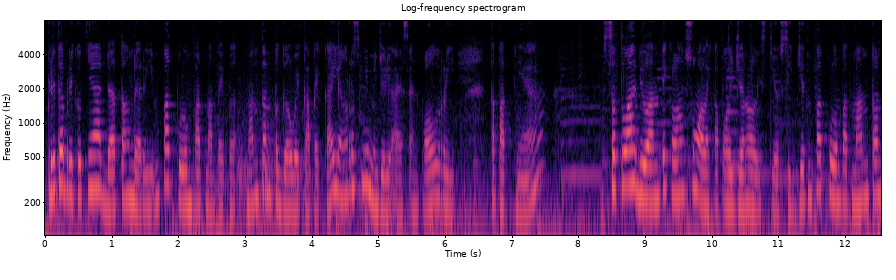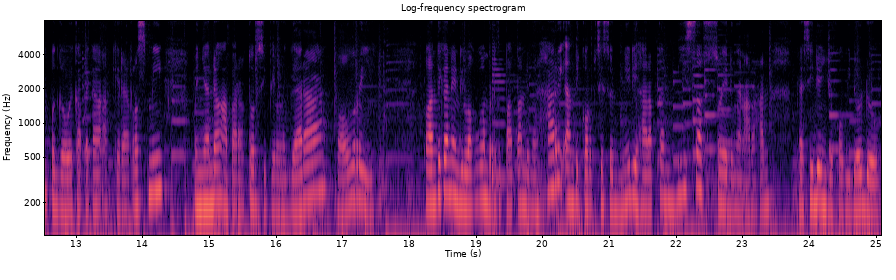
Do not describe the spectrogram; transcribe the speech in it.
Berita berikutnya datang dari 44 mantan pegawai KPK yang resmi menjadi ASN Polri. Tepatnya setelah dilantik langsung oleh Kapolri Jenderal Listio Sigit, 44 mantan pegawai KPK akhirnya resmi menyandang aparatur sipil negara Polri. Pelantikan yang dilakukan bertepatan dengan Hari Anti Korupsi Sedunia diharapkan bisa sesuai dengan arahan Presiden Joko Widodo.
